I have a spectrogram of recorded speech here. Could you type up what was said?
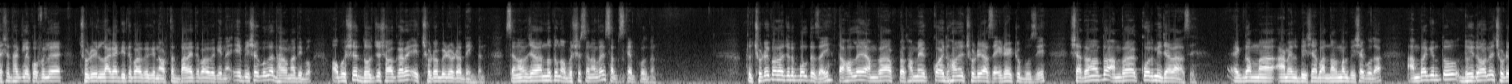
দেশে থাকলে কফিলে ছুটি লাগাই দিতে পারবে কিনা, অর্থাৎ বাড়াইতে পারবে কিনা, এই বিষয়গুলো ধারণা দিব। অবশ্যই ধৈর্য সহকারে এই ছোট ভিডিওটা দেখবেন। চ্যানেল যারা নতুন, অবশ্যই চ্যানেলে সাবস্ক্রাইব করবেন। তো ছুটির কথা যদি বলতে যাই, তাহলে আমরা প্রথমে কয় ধরনের ছুটি আছে, এটা একটু বুঝি। সাধারণত আমরা কর্মী যারা আছে একদম আমেল ভিসা বা নর্মাল ভিসাগুলা আমরা কিন্তু দুই ধরনের ছুটি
